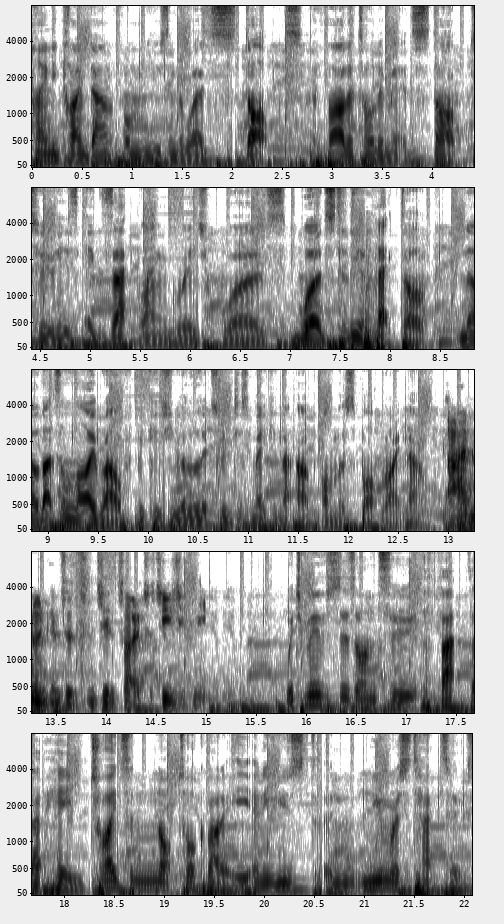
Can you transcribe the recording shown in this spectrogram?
finally climbed down from using the word stopped. The father told him it had stopped to his exact language was words to the effect of. No, that's a lie, Ralph, because you are literally just making that up on the spot right now. I have no inconsistency inside, so it's easy for me. Which moves us on to the fact that he tried to not talk about it, he, and he used uh, numerous tactics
